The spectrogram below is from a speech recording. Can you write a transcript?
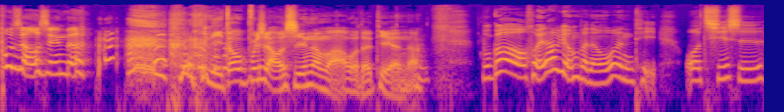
不小心的，你都不小心了吗？我的天哪！不过回到原本的问题，我其实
